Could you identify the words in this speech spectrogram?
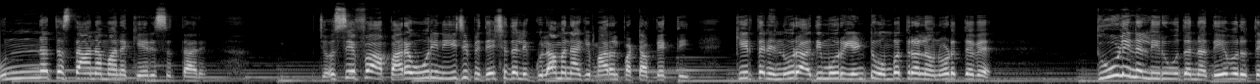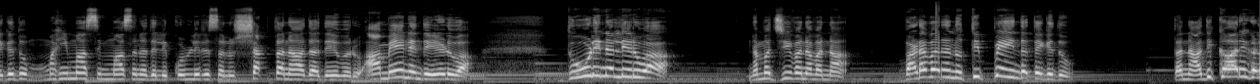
ಉನ್ನತ ಸ್ಥಾನಮಾನಕ್ಕೆ ಏರಿಸುತ್ತಾರೆ ಜೋಸೆಫ ಪರ ಊರಿನ ಈಜಿಪ್ಟ್ ದೇಶದಲ್ಲಿ ಗುಲಾಮನಾಗಿ ಮಾರಲ್ಪಟ್ಟ ವ್ಯಕ್ತಿ. ಕೀರ್ತನೆ ನೂರ ಹದಿಮೂರು, ಎಂಟು, ಒಂಬತ್ತರಲ್ಲಿ ನಾವು ನೋಡುತ್ತೇವೆ, ಧೂಳಿನಲ್ಲಿರುವುದನ್ನು ದೇವರು ತೆಗೆದು ಮಹಿಮಾ ಸಿಂಹಾಸನದಲ್ಲಿ ಕೊಳ್ಳಿರಿಸಲು ಶಕ್ತನಾದ ದೇವರು. ಆಮೇನೆಂದು ಹೇಳುವ, ಧೂಳಿನಲ್ಲಿರುವ ನಮ್ಮ ಜೀವನವನ್ನು ಬಡವರನ್ನು ತಿಪ್ಪೆಯಿಂದ ತೆಗೆದು ತನ್ನ ಅಧಿಕಾರಿಗಳ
